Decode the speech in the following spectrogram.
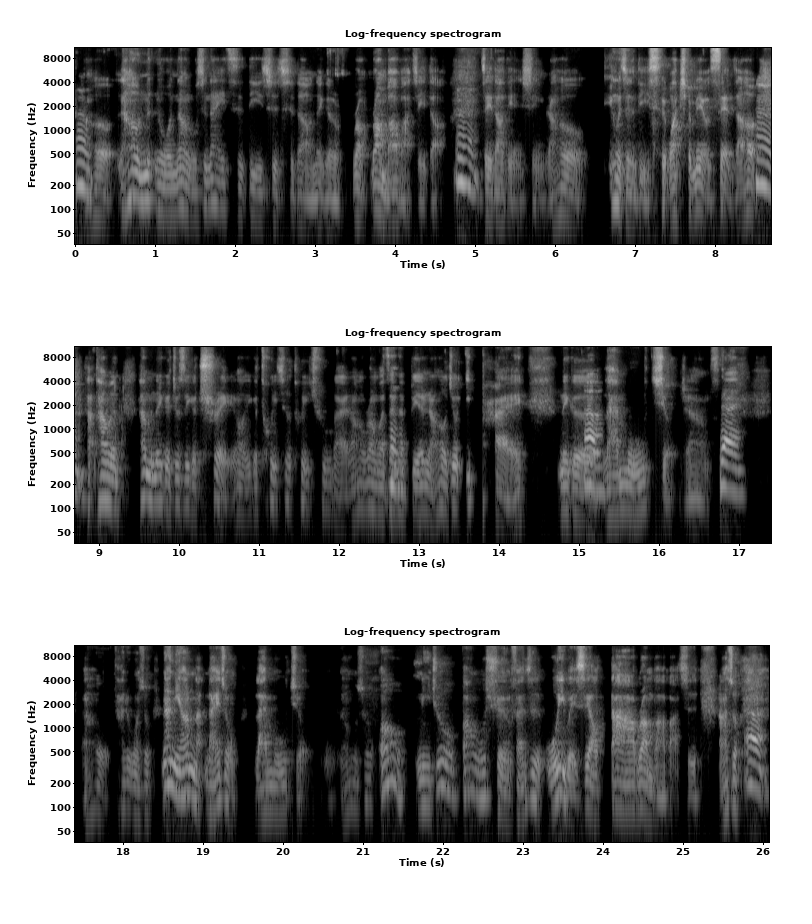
然嗯后然后那我那我是那一次第一次吃到那个让让爸爸这道嗯。这道点心，然后。因为这是第一次，完全没有 sense 然后嗯。他他们他们那个就是一个 tray，然后一个推车推出来，然后让我在那边，然后就一排那个嗯。兰姆酒这样子，对，然后他就跟我说：“那你要哪哪一种兰姆酒？”然后我说：“哦，你就帮我选，反正我以为是要搭让爸爸吃。”然后他说：“嗯，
